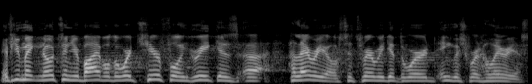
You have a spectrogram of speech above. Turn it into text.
If you make notes in your Bible, the word cheerful in Greek is uh, hilarios. It's where we get the word English word hilarious.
